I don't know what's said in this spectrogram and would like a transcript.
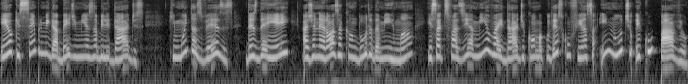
eu que sempre me gabei de minhas habilidades, que muitas vezes desdenhei a generosa candura da minha irmã e satisfazia a minha vaidade com uma desconfiança inútil e culpável.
